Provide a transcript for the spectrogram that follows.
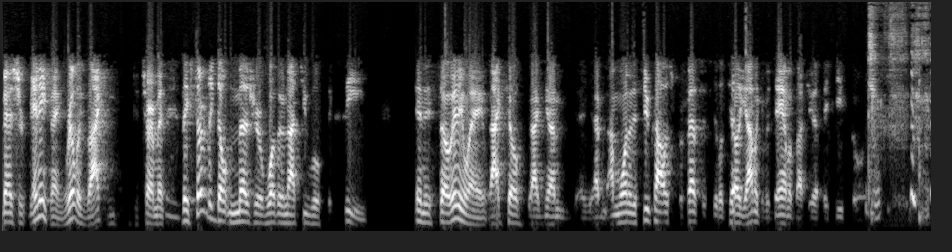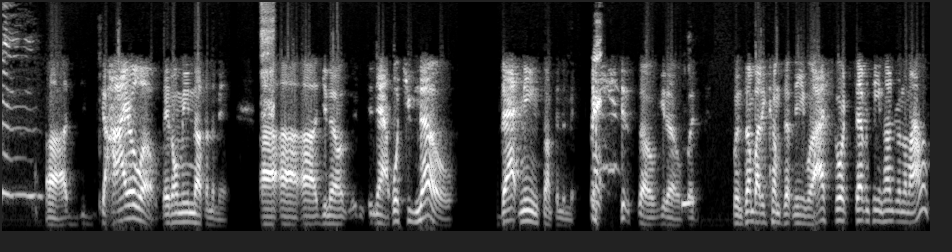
measure anything really. that I can determine Mm. they certainly don't measure whether or not you will succeed. And so anyway, I tell I, I'm I'm- I'm one of the few college professors who will tell you I don't give a damn about your SAT scores. Uh, high or low, they don't mean nothing to me. Uh, uh, uh, you know, now what you know, that means something to me. Right. so you know, but when somebody comes at me, well, I scored 1700, and I don't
